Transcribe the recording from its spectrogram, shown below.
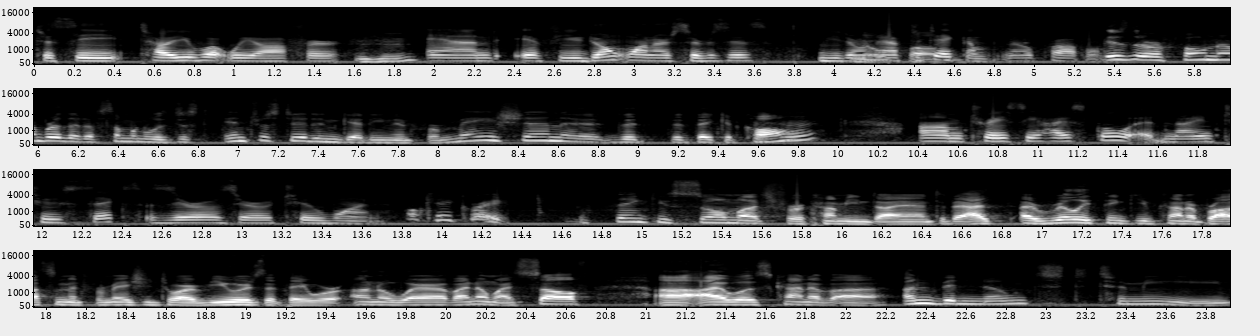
to see, tell you what we offer, and if you don't want our services, you don't. No have to take them. No problem. Is there a phone number that if someone was just interested in getting information uh, that, that they could call? um, Tracy High School at 926-0021. Okay, great. Thank you so much for coming, Diane, today. I, I really think you've kind of brought some information to our viewers that they were unaware of. I know myself, uh, I was kind of uh, unbeknownst to me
